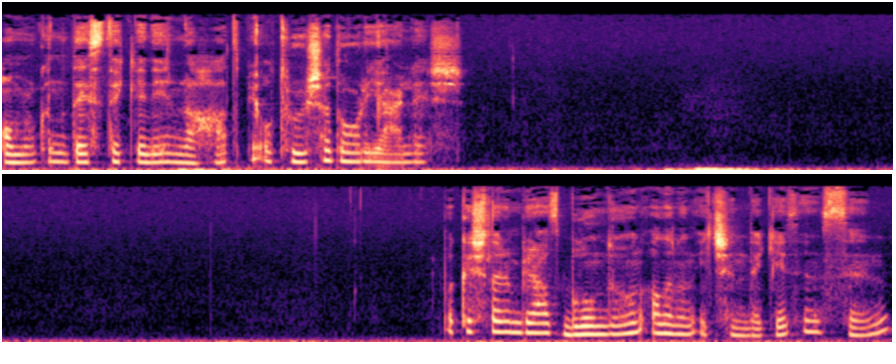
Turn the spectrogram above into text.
Omurganı desteklediğin rahat bir oturuşa doğru yerleş. Bakışların biraz bulunduğun alanın içinde gezinsin.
